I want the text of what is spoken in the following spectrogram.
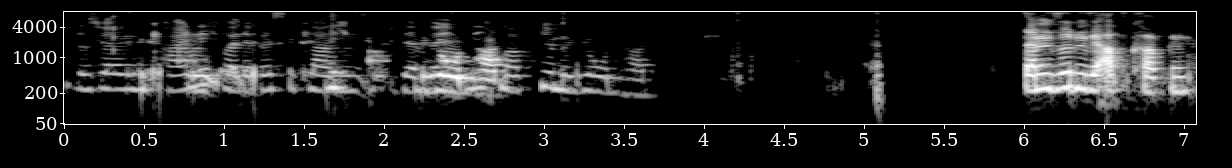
Das wäre irgendwie peinlich, weil der beste Clan der Welt Millionen nicht hat. mal 4 Millionen hat. Dann würden wir abkacken.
